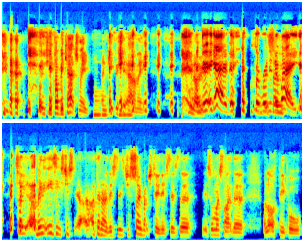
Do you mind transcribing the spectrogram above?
yeah. and she'd probably catch me and kick the shit out of me. You know. and do it again for running So- away. so I mean, easy. It's just I, I don't know. There's there's just so much to this. There's the it's almost like the a lot of people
